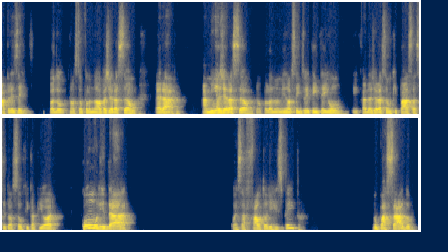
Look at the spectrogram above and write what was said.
apresenta. Quando nós estamos falando nova geração, era a minha geração, estamos falando de 1981, e cada geração que passa a situação fica pior. Como lidar com essa falta de respeito. No passado,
